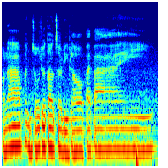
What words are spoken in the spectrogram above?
好啦，本周就到这里喽，拜拜。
